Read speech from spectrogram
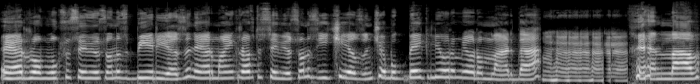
eğer Roblox'u seviyorsanız 1 yazın. Eğer Minecraft'ı seviyorsanız 2 yazın. Çabuk bekliyorum yorumlarda. Love.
